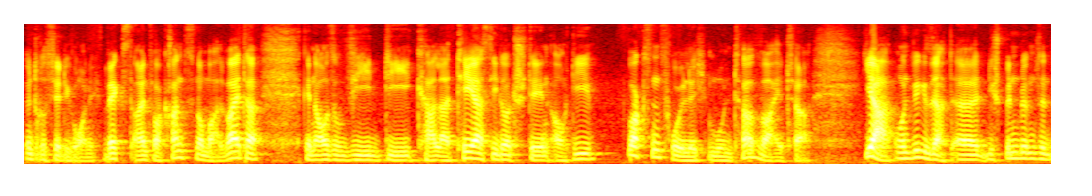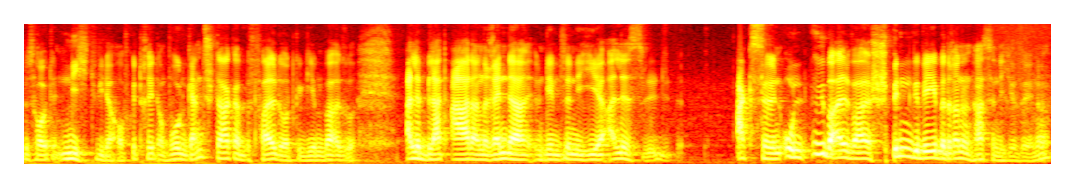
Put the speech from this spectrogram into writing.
interessiert dich auch nicht. Wächst einfach ganz normal weiter. Genauso wie die Calatheas, die dort stehen, auch die wachsen fröhlich munter weiter. Ja, und wie gesagt, äh, die Spinnböden sind bis heute nicht wieder aufgetreten, obwohl ein ganz starker Befall dort gegeben war. Also alle Blattadern, Ränder, in dem Sinne hier, alles Achseln und überall war Spinnengewebe dran und hast du nicht gesehen. Ne?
